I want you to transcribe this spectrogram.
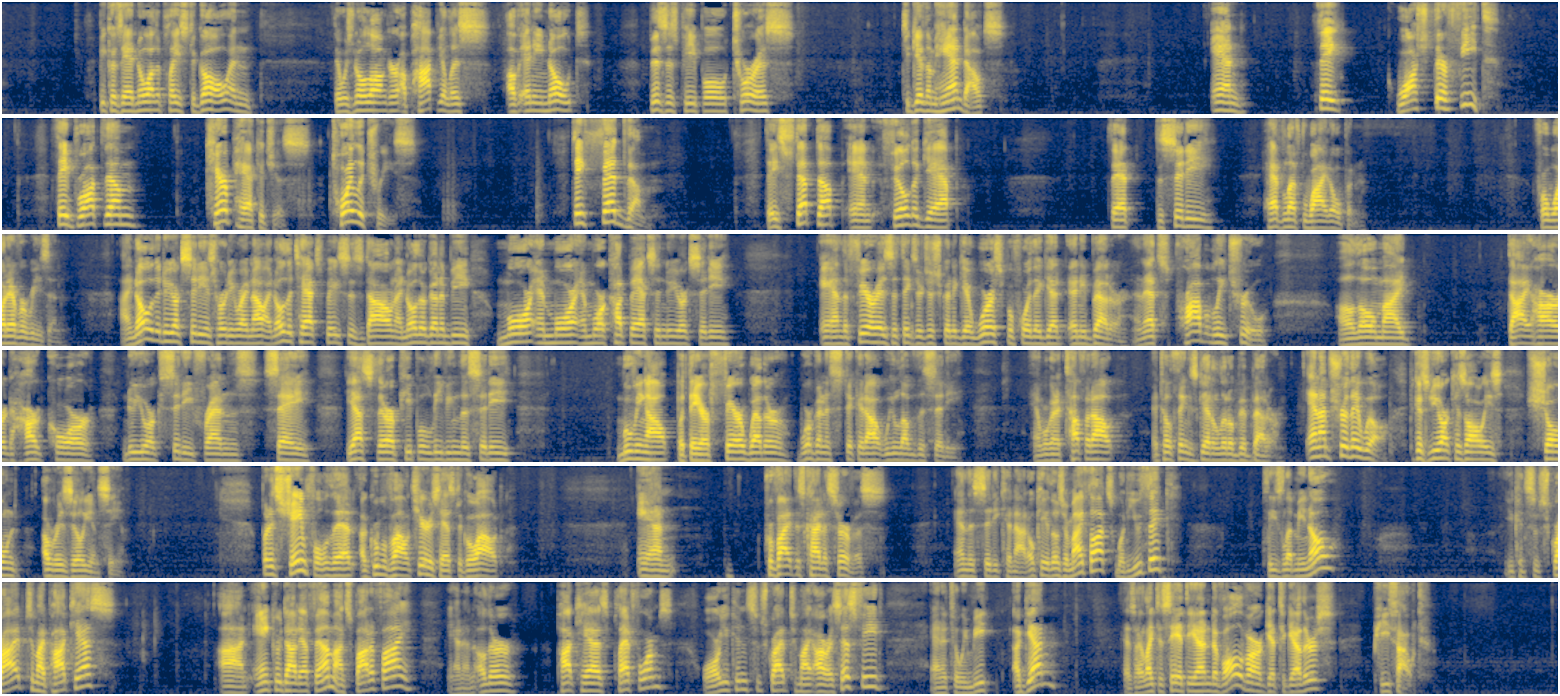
because they had no other place to go and there was no longer a populace of any note, business people, tourists, to give them handouts. And they washed their feet. They brought them care packages, toiletries. They fed them. They stepped up and filled a gap that the city had left wide open for whatever reason. I know that New York City is hurting right now. I know the tax base is down. I know there are going to be more and more and more cutbacks in New York City. And the fear is that things are just going to get worse before they get any better. And that's probably true. Although my die-hard, hardcore New York City friends say, yes, there are people leaving the city, moving out, but they are fair weather. We're going to stick it out. We love the city. And we're going to tough it out until things get a little bit better. And I'm sure they will, because New York has always shown a resiliency. But it's shameful that a group of volunteers has to go out and provide this kind of service, and the city cannot. Okay, those are my thoughts. What do you think? Please let me know. You can subscribe to my podcasts on anchor.fm, on Spotify, and on other podcast platforms, or you can subscribe to my RSS feed. And until we meet again, as I like to say at the end of all of our get togethers, peace out.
